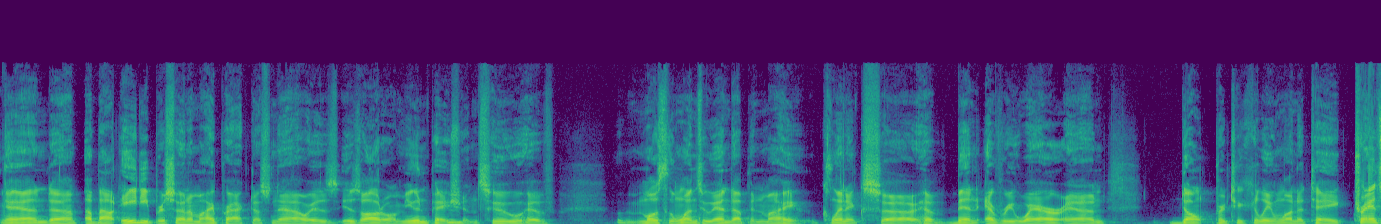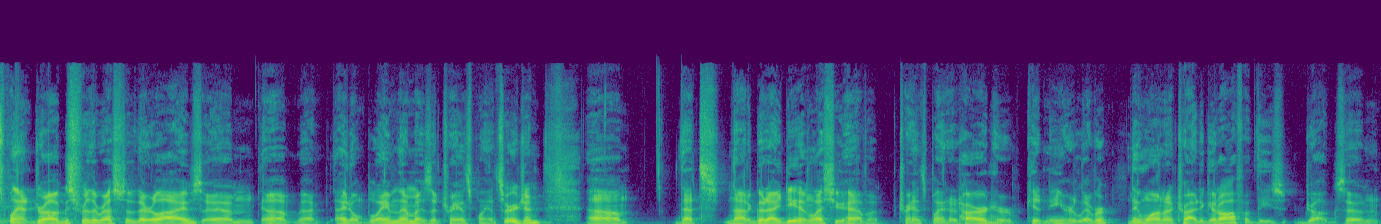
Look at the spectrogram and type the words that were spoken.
And uh, about 80% of my practice now is, is autoimmune patients mm-hmm. who have most of the ones who end up in my clinics uh, have been everywhere and don't particularly want to take transplant drugs for the rest of their lives. Um, uh, I don't blame them as a transplant surgeon. Um, that's not a good idea unless you have a transplanted heart or kidney or liver. They want to try to get off of these drugs. And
